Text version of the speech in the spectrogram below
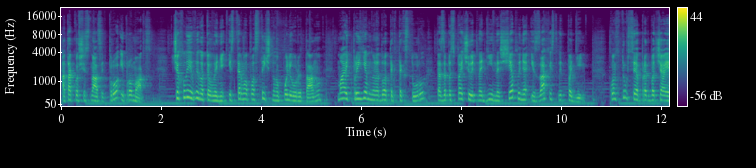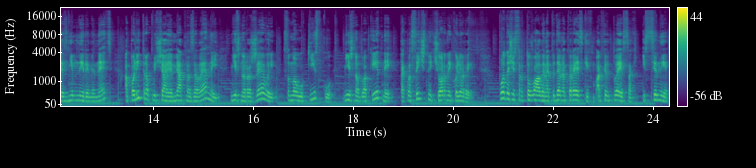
а також 16 Pro і Pro Max. Чохли виготовлені із термопластичного поліуретану, мають приємну на дотик текстуру та забезпечують надійне щеплення і захист від падінь. Конструкція передбачає знімний ремінець, а палітра включає м'ятно-зелений, ніжно-рожевий, слонову кістку, ніжно-блакитний та класичний чорний кольори. Продажі стартували на південнокорейських маркетплейсах із ціни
